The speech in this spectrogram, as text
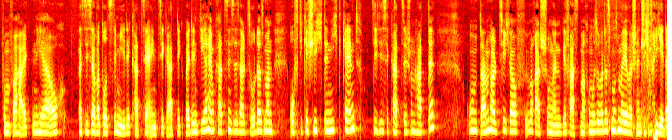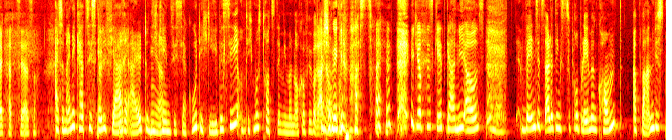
Vom Verhalten her auch. Es ist aber trotzdem jede Katze einzigartig. Bei den Tierheimkatzen ist es halt so, dass man oft die Geschichte nicht kennt, die diese Katze schon hatte und dann halt sich auf Überraschungen gefasst machen muss. Aber das muss man ja wahrscheinlich bei jeder Katze. Also, also meine Katze ist elf Jahre alt und ich ja. kenne sie sehr gut. Ich liebe sie und ich muss trotzdem immer noch auf Überraschungen genau. gefasst sein. Ich glaube, das geht gar das nie aus. Genau. Wenn es jetzt allerdings zu Problemen kommt, ab wann wirst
